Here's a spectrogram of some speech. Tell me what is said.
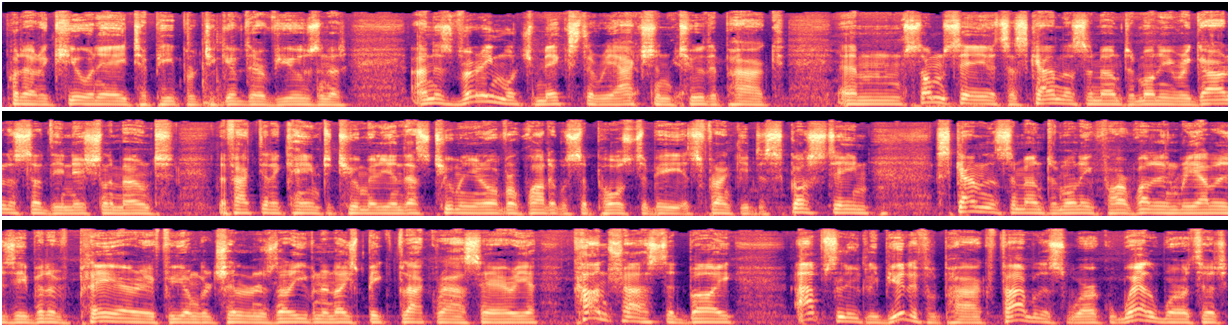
put out a Q and A to people to give their views on it, and it's very much mixed the reaction to the park. Um, some say it's a scandalous amount of money, regardless of the initial amount. The fact that it came to two million, that's two million over what it was supposed to be. It's frankly disgusting. Scandalous amount of money for what in reality is a bit of play area for younger children. It's not even a nice big flat grass area. Contrasted by absolutely beautiful park, fabulous work, well worth it.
